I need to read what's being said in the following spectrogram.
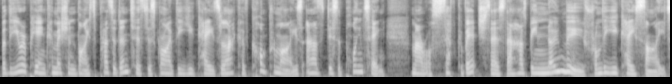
But the European Commission Vice President has described the UK's lack of compromise as disappointing. Maros Sefcovic says there has been no move from the UK side.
